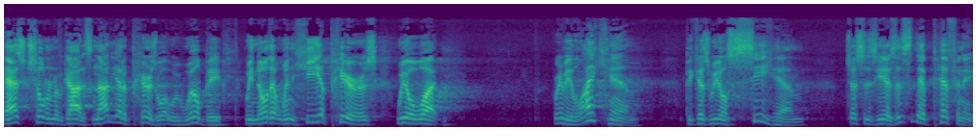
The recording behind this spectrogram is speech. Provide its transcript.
as children of God, it's not yet appears what we will be. We know that when He appears, we will what? We're going to be like Him because we will see Him just as He is. This is the epiphany.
